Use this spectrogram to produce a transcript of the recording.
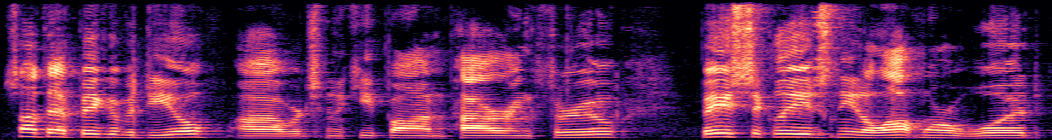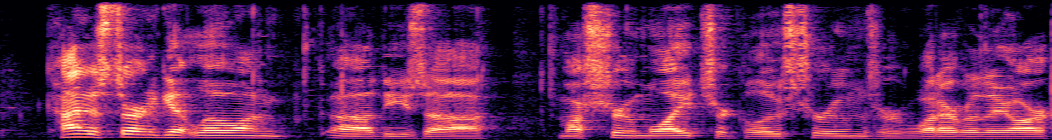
it's not that big of a deal. Uh, we're just going to keep on powering through. Basically, you just need a lot more wood. Kind of starting to get low on uh, these uh, mushroom lights or glow shrooms or whatever they are.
